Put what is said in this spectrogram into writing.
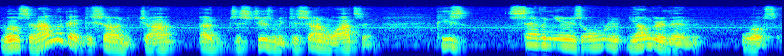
Wilson. I look at Deshaun John. Uh, excuse me, Deshaun Watson. He's seven years older, younger than Wilson.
